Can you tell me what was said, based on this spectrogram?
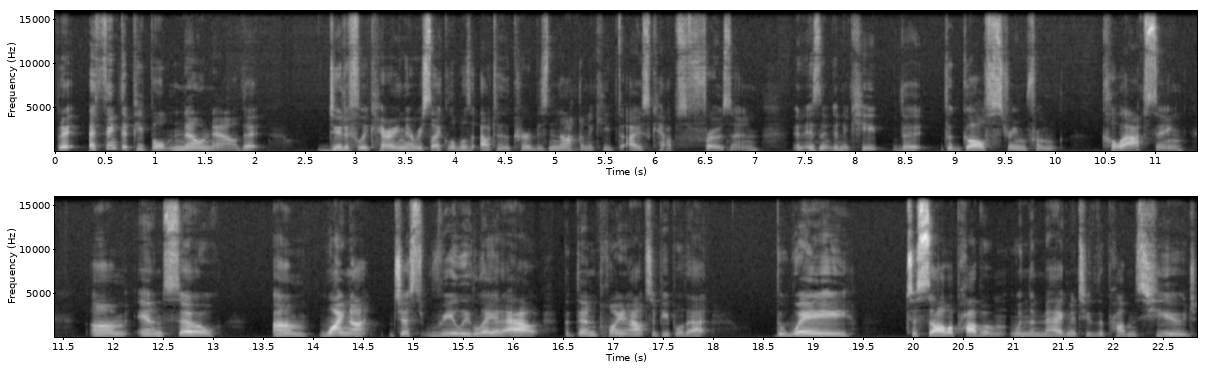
But I, I think that people know now that dutifully carrying their recyclables out to the curb is not going to keep the ice caps frozen and isn't going to keep the, the Gulf Stream from collapsing. Um, and so, um, why not just really lay it out, but then point out to people that the way to solve a problem when the magnitude of the problem is huge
